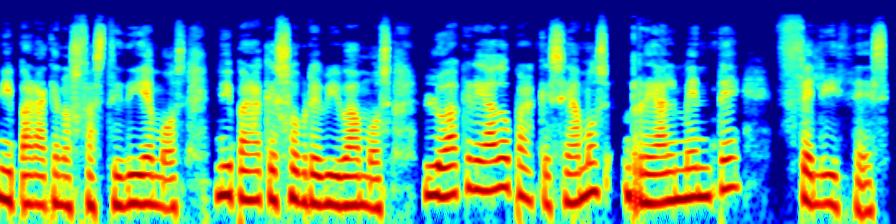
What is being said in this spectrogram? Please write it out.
ni para que nos fastidiemos, ni para que sobrevivamos. Lo ha creado para que seamos realmente felices.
